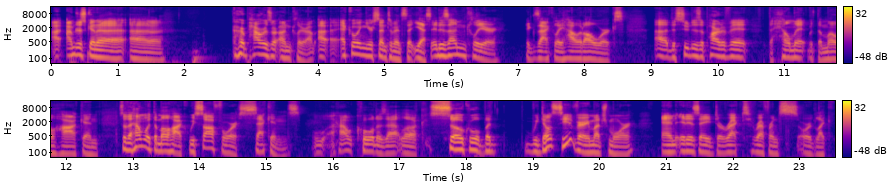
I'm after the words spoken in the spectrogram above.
I, I'm just gonna. Uh, her powers are unclear. I'm uh, echoing your sentiments that yes, it is unclear exactly how it all works. Uh, the suit is a part of it. The helmet with the mohawk, and so the helmet with the mohawk we saw for seconds. How cool does that look? So cool, but we don't see it very much more. And it is a direct reference or like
